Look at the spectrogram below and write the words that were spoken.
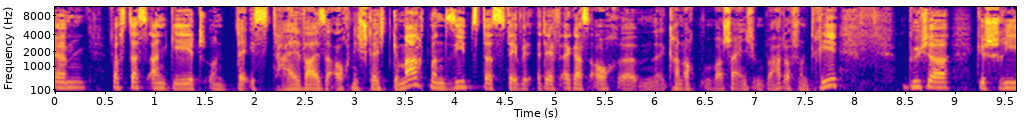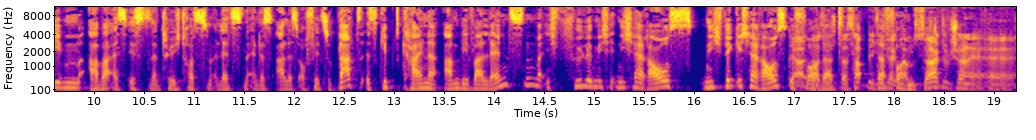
ähm, was das angeht. Und der ist teilweise auch nicht schlecht gemacht. Man sieht, dass David, Dave Eggers auch, ähm, kann auch wahrscheinlich, und hat auch schon Drehbücher geschrieben, aber es ist natürlich trotzdem letzten Endes alles auch viel zu platt. Es gibt keine Ambivalenzen. Ich fühle mich nicht heraus, nicht wirklich Ja, herausgefordert. das, ist, das wie gesagt, davon. am Circle schon äh,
